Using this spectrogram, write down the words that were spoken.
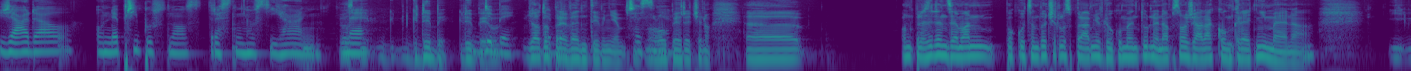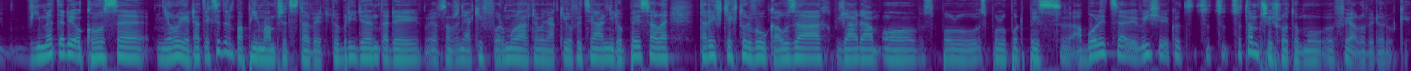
žádal o nepřípustnost trestního stíhání. Vlastně, ne. Kdyby, kdyby. kdyby Dělal to kdyby. preventivně, hloupě řečeno. Uh, on, prezident Zeman, pokud jsem to četl správně v dokumentu, nenapsal žádná konkrétní jména. Víme tedy, o koho se mělo jednat. Jak si ten papír mám představit? Dobrý den, tady je samozřejmě nějaký formulář nebo nějaký oficiální dopis, ale tady v těchto dvou kauzách žádám o spolu, spolupodpis abolice. Víš, jako co, co, co tam přišlo tomu Fialovi do ruky?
